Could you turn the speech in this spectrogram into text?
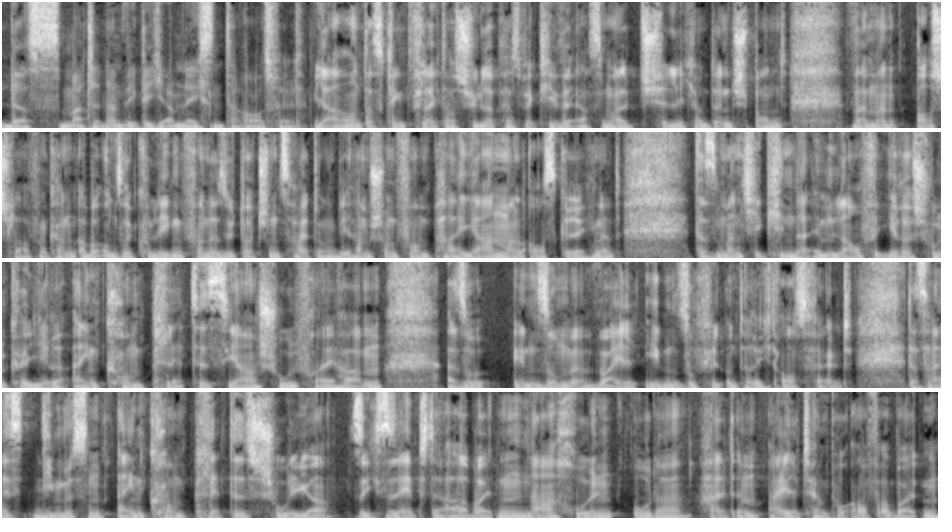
dass Mathe dann wirklich am nächsten Tag ausfällt. Ja, und das klingt vielleicht aus Schülerperspektive erstmal chillig und entspannt, weil man ausschlafen kann. Aber unsere Kollegen von der Süddeutschen Zeitung, die haben schon vor ein paar Jahren mal aus ausgerechnet, dass manche Kinder im Laufe ihrer Schulkarriere ein komplettes Jahr schulfrei haben, also in Summe, weil eben so viel Unterricht ausfällt. Das heißt, die müssen ein komplettes Schuljahr sich selbst erarbeiten, nachholen oder halt im Eiltempo aufarbeiten.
